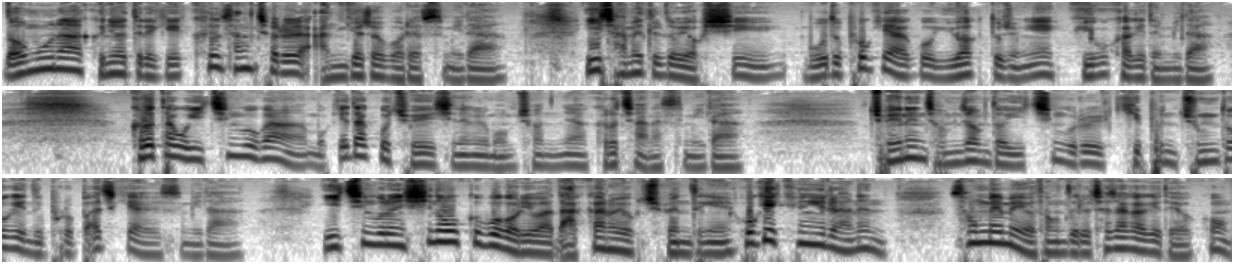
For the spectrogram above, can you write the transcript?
너무나 그녀들에게 큰 상처를 안겨줘 버렸습니다. 이 자매들도 역시 모두 포기하고 유학 도중에 귀국하게 됩니다. 그렇다고 이 친구가 뭐 깨닫고 죄의 진행을 멈췄냐? 그렇지 않았습니다. 죄는 점점 더 이 친구를 깊은 중독의 늪으로 빠지게 하였습니다. 이 친구는 신호쿠보 거리와 낙간호역 주변 등의 호객 행위를 하는 성매매 여성들을 찾아가게 되었고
